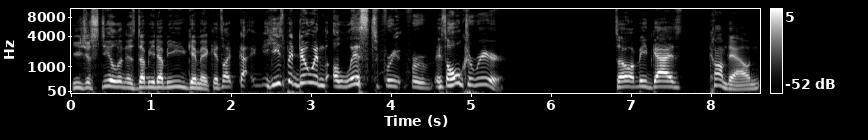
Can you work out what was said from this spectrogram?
he's just stealing his WWE gimmick, it's like he's been doing a list for for his whole career. So I mean, guys, calm down.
